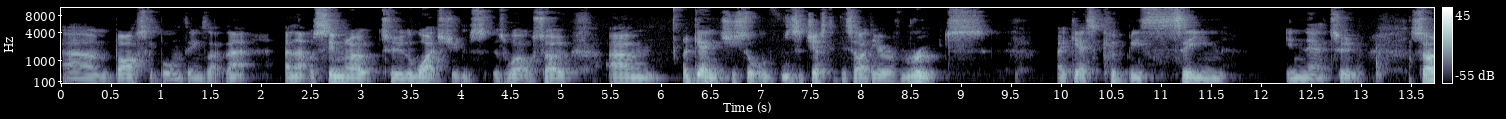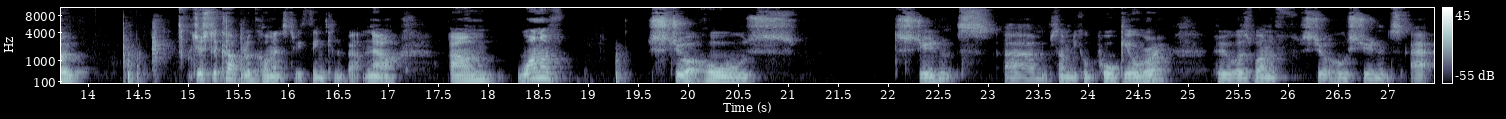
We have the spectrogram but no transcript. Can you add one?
um, basketball and things like that. And that was similar to the white students as well. So, um, again, she sort of suggested this idea of roots, I guess, could be seen in there too. So, just a couple of comments to be thinking about. Now, um, one of Stuart Hall's students, um, somebody called Paul Gilroy, who was one of Stuart Hall's students at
